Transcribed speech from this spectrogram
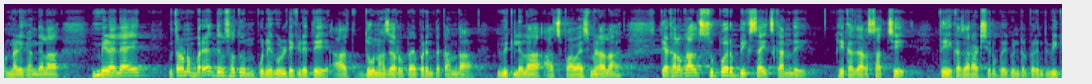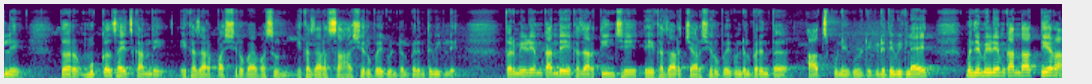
उन्हाळी कांद्याला मिळाले आहेत. मित्रांनो बऱ्याच दिवसातून पुणे गुलटेकडे ते आज दोन हजार रुपयापर्यंत कांदा विकलेला आज पावायस मिळाला. त्याखालोखाल सुपर बिग साईज कांदे एक हजार सातशे ते एक हजार आठशे रुपये क्विंटलपर्यंत विकले. तर मुक्कल साईज कांदे एक हजार पाचशे रुपयापासून एक हजार सहाशे रुपये क्विंटलपर्यंत विकले. तर मीडियम कांदे एक हजार तीनशे ते एक हजार चारशे रुपये क्विंटलपर्यंत आज पुणे गुलटेकडे ते विकले आहेत. म्हणजे मीडियम कांदा तेरा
